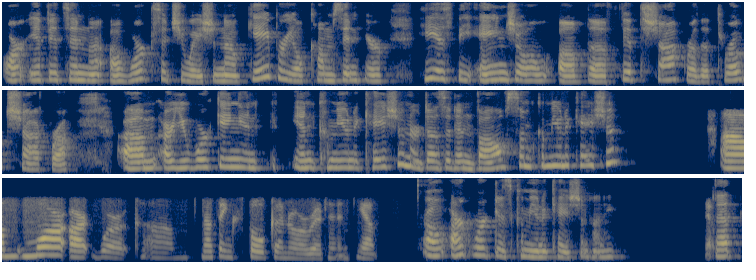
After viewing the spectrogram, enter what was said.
or if it's in a work situation. Now, Gabriel comes in here. He is the angel of the fifth chakra, the throat chakra. Um, are you working in, in communication or does it involve some communication? Um, more artwork, um, nothing spoken or written. Yep. Oh, artwork is communication, honey. Yep. That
